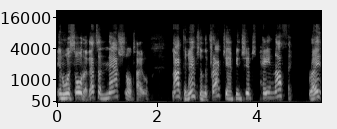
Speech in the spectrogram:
in WISSOTA. That's a national title. Not to mention the track championships pay nothing, right?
